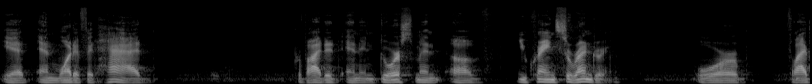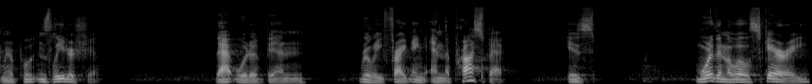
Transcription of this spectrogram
it and what if it had provided an endorsement of Ukraine surrendering or Vladimir Putin's leadership? That would have been really frightening, and the prospect is more than a little scary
